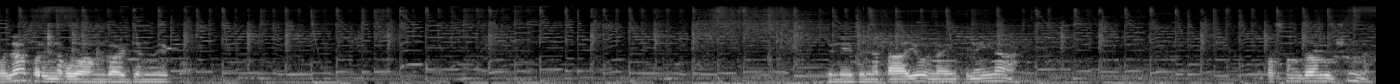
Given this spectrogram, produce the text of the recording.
Wala pa rin nakuha ang Guardian Weapon. level na tayo, 99 na. Pas ng damage yun ah.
